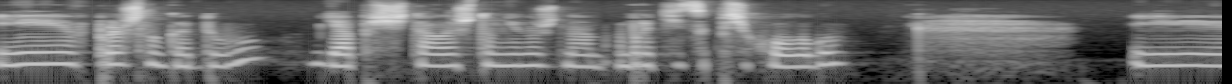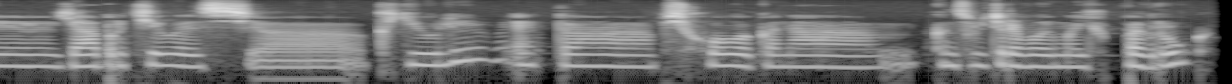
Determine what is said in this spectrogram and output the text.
И в прошлом году я посчитала, что мне нужно обратиться к психологу. И я обратилась э, к Юле, это психолог, она консультировала моих подруг.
